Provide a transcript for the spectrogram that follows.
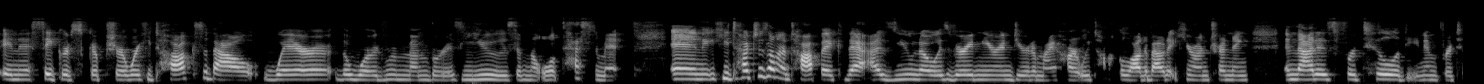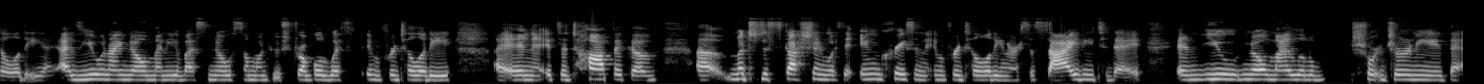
in a sacred scripture where he talks about where the word remember is used in the Old Testament. And he touches on a topic that, as you know, is very near and dear to my heart. We talk a lot about it here on Trending, and that is fertility and infertility. As you and I know, many of us know someone who struggled with infertility, and it's a topic of uh, much discussion with the increase in infertility in our society today. And you know my little short journey that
